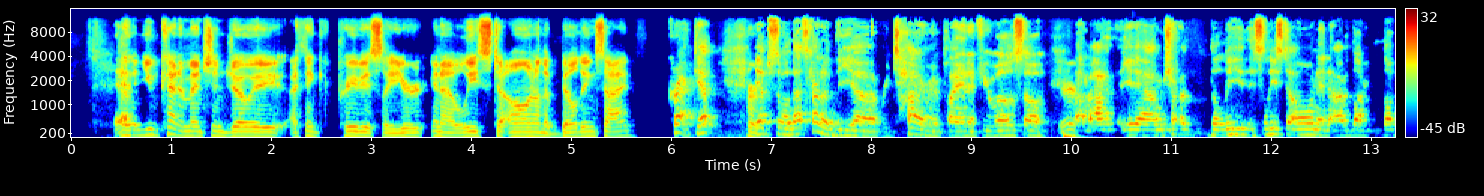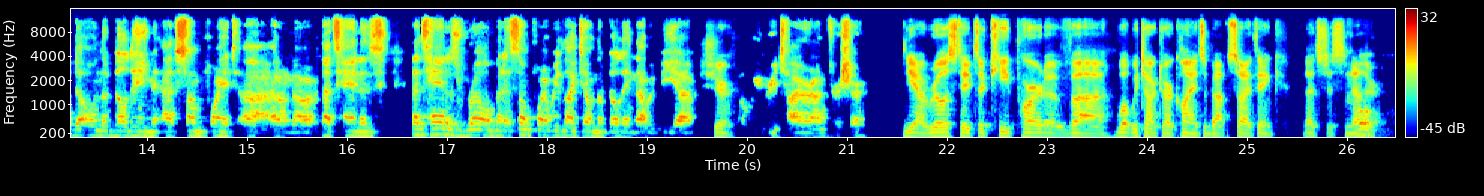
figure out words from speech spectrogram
Yeah. And you kind of mentioned, Joey, I think previously you're in a lease to own on the building side. Correct. Yep. Yep. So that's kind of the uh, retirement plan, if you will. So sure. um, I, yeah, I'm trying the lease. It's lease to own, and I would love love to own the building at some point. Uh, I don't know. That's Hannah's that's Hannah's realm, but at some point we'd like to own the building. That would be uh, sure. we'd retire on for sure. Yeah, real estate's a key part of uh, what we talk to our clients about. So I think that's just another. Cool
